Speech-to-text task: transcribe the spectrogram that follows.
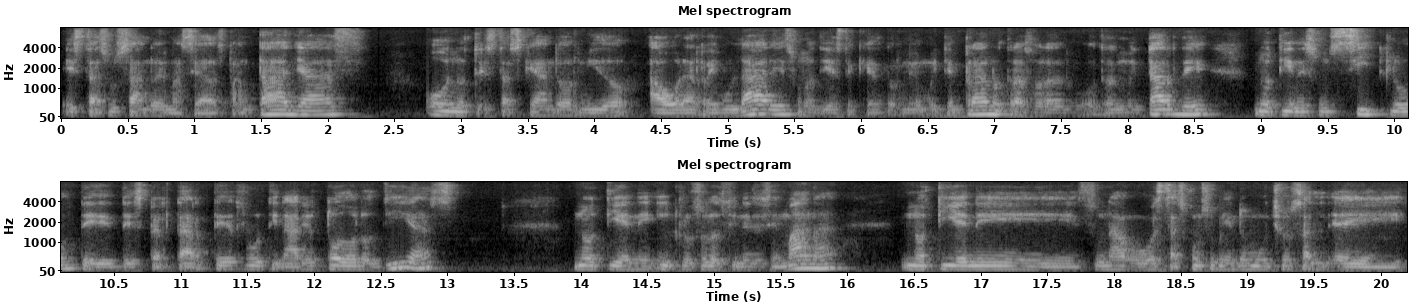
Estás usando demasiadas pantallas o no te estás quedando dormido a horas regulares, unos días te quedas dormido muy temprano, otras horas, otras muy tarde, no tienes un ciclo de despertarte rutinario todos los días, no tiene incluso los fines de semana, no tienes una, o estás consumiendo muchos eh,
